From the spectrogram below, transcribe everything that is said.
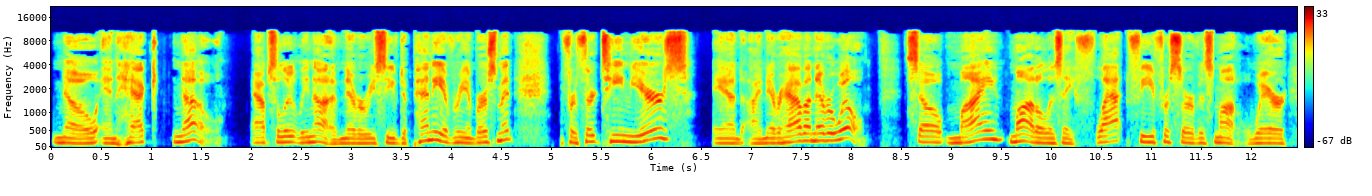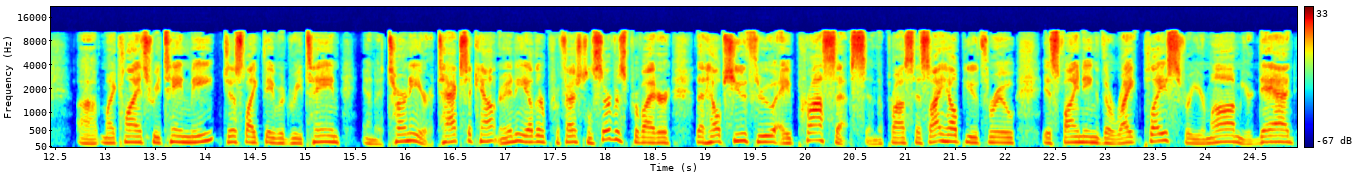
no, and heck no. Absolutely not. I've never received a penny of reimbursement for 13 years and I never have, I never will. So my model is a flat fee for service model where uh, my clients retain me just like they would retain an attorney or a tax accountant or any other professional service provider that helps you through a process. And the process I help you through is finding the right place for your mom, your dad,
